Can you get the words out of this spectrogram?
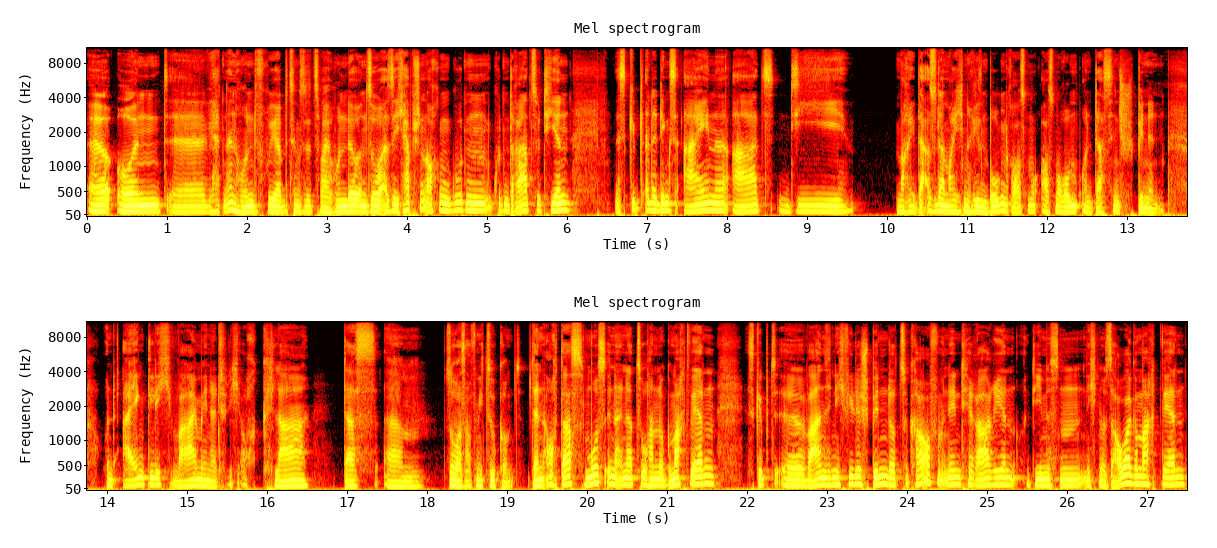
Äh, und äh, wir hatten einen Hund früher, beziehungsweise zwei Hunde und so. Also ich habe schon auch einen guten, guten Draht zu Tieren. Es gibt allerdings eine Art, die mache ich da, also da mache ich einen riesen Bogen draußen, außenrum und das sind Spinnen. Und eigentlich war mir natürlich auch klar, dass ähm, sowas auf mich zukommt. Denn auch das muss in einer Zuhandlung gemacht werden. Es gibt äh, wahnsinnig viele Spinnen dort zu kaufen in den Terrarien. Die müssen nicht nur sauber gemacht werden,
